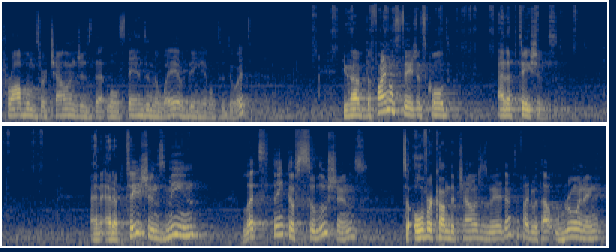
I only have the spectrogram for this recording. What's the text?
problems or challenges that will stand in the way of being able to do it. You have the final stage that's called adaptations. And adaptations mean let's think of solutions to overcome the challenges we identified without ruining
